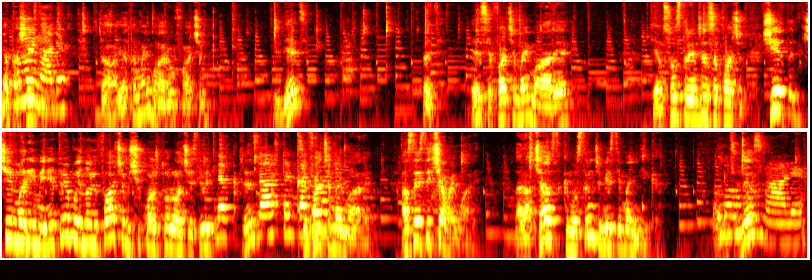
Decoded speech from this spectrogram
Iată așa mai este. mare. Da, iată mai mare o facem. Vedeți? Uite, el se face mai mare. Putem să o strângem să facem. Și iată, ce mărime ne trebuie, noi o facem și cu ajutorul acestei. Uite, Dacă- vezi? da, asta e se care face mai mai- mare. Asta este cea mai mare. Dar aceasta, când o strângem, este mai mică. Am înțeles? Mare.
